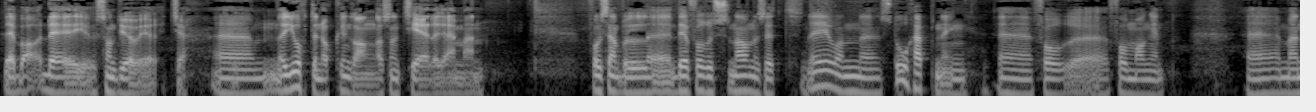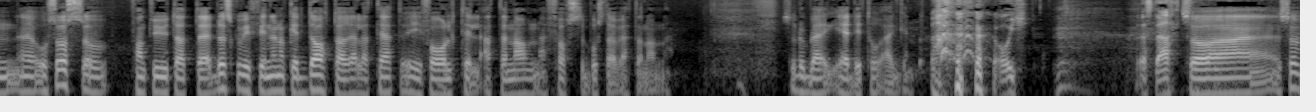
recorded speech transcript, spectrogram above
det er bare, det er Sånt gjør vi ikke. Eh, jeg har gjort det noen ganger, sånn kjedegreier, men for eksempel eh, det å få russenavnet sitt, det er jo en eh, stor happening eh, for, for mange. Men hos oss så fant vi ut at da skal vi finne noe datarelatert i forhold til etternavnet, første bokstav i etternavnet. Så da ble jeg editor Eggen. Oi. Det er sterkt. Så, så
